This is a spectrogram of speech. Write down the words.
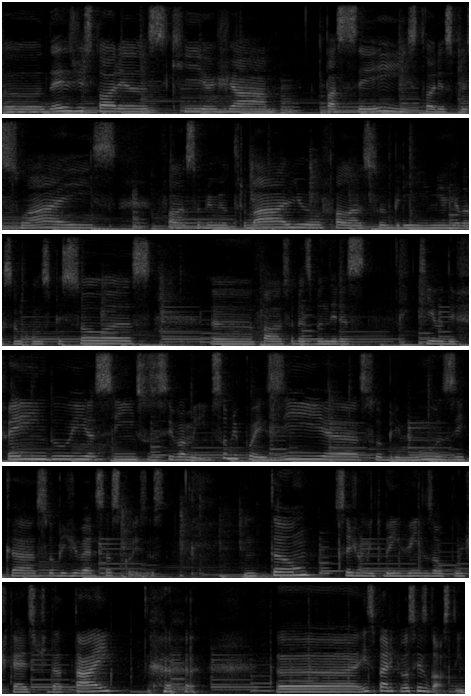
uh, desde histórias que eu já passei, histórias pessoais, falar sobre meu trabalho, falar sobre minha relação com as pessoas, uh, falar sobre as bandeiras que eu defendo e assim sucessivamente. Sobre poesia, sobre música, sobre diversas coisas. Então, sejam muito bem-vindos ao podcast da Thay. uh, espero que vocês gostem.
